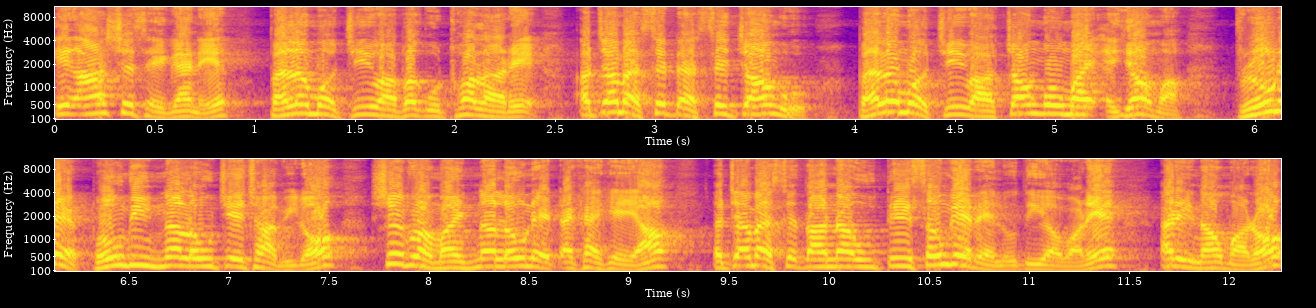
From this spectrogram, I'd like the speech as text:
အင်အား80ခန်းနဲ့ဘန်လမော့ကျေးရွာဘက်ကိုထွက်လာတဲ့အကြမ်းဖက်စစ်တပ်စစ်ကြောင်းကိုဘန်လမော့ကျေးရွာကျောင်းကုန်းပိုင်းအရောက်မှာ drone နဲ့ဘုံသီးနှလုံးကျဲချပြီးတော့ရှေ့ဘက်ပိုင်းနှလုံးနဲ့တိုက်ခိုက်ခဲ့ရာအကြမ်းဖက်စစ်သား2ဦးတေဆုံးခဲ့တယ်လို့သိရပါတယ်အဲ့ဒီနောက်မှာတော့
